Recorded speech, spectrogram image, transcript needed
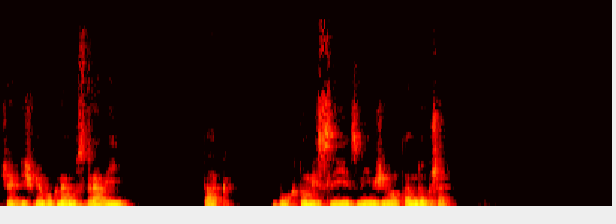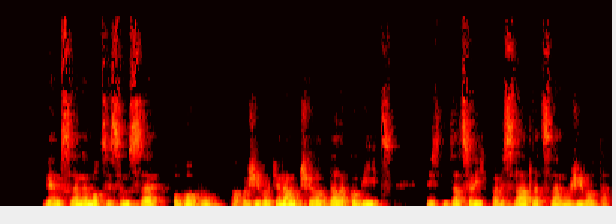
že když mě Bůh neuzdraví, tak Bůh to myslí s mým životem dobře. Během své nemoci jsem se o Bohu a o životě naučil daleko víc než za celých 50 let svého života.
